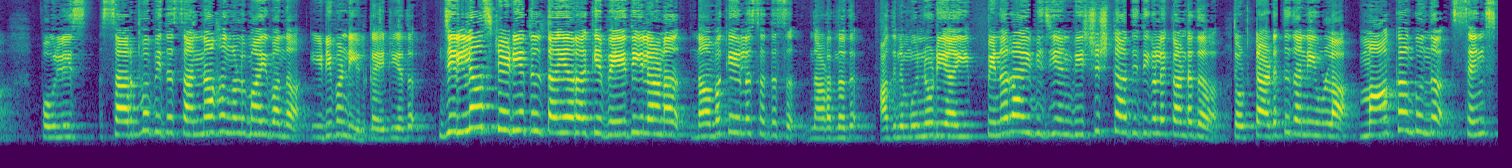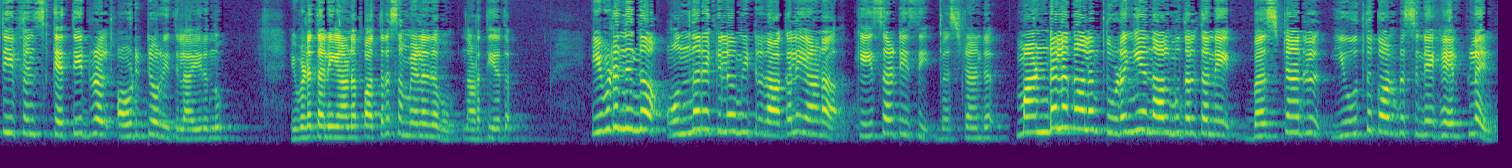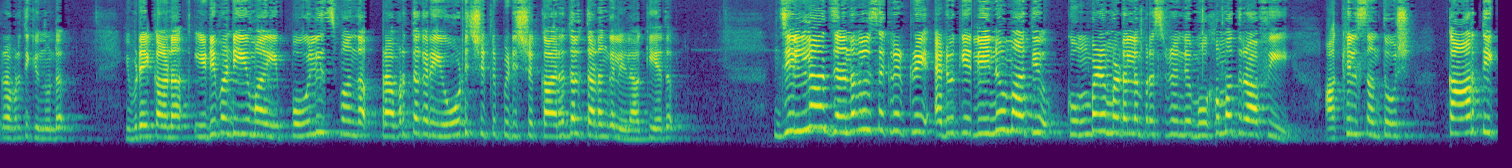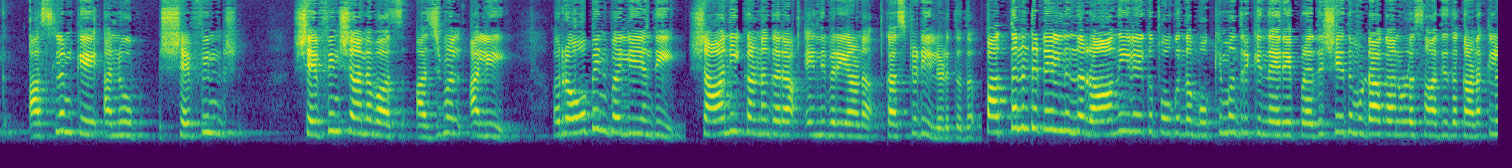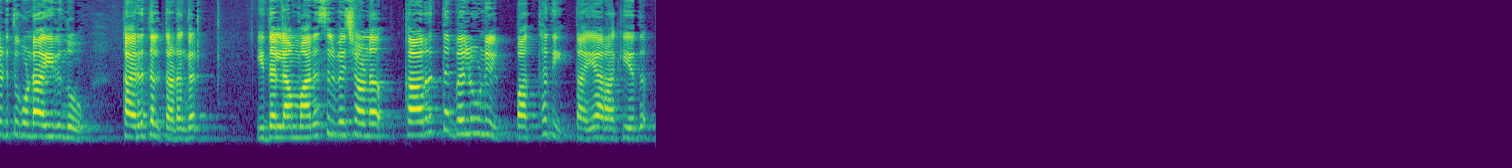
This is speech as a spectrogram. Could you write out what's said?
പോലീസ് സർവവിധ സന്നാഹങ്ങളുമായി വന്ന് ഇടിവണ്ടിയിൽ കയറ്റിയത്. ജില്ലാ സ്റ്റേഡിയത്തിൽ തയ്യാറാക്കിയ വേദിയിലാണ് നവകേരള സദസ് നടന്നത്. അതിനു മുന്നോടിയായി പിണറായി വിജയൻ വിശിഷ്ടാതിഥികളെ കണ്ടത് തൊട്ടടുത്ത് തന്നെയുള്ള മാക്കാങ്കുന്ന് സെന്റ് സ്റ്റീഫൻസ് കത്തീഡ്രൽ ഓഡിറ്റോറിയത്തിലായിരുന്നു. ഇവിടെ തന്നെയാണ് പത്രസമ്മേളനവും നടത്തിയത്. ഇവിടെ നിന്ന് ഒന്നര കിലോമീറ്റർ അകലെയാണ് K S R T C bus stand മണ്ഡലകാലം തുടങ്ങിയ നാൾ മുതൽ തന്നെ ബസ് സ്റ്റാൻഡിൽ യൂത്ത് കോൺഗ്രസിന്റെ ഹെൽപ്പ് ലൈൻ പ്രവർത്തിക്കുന്നുണ്ട്. ഇവിടേക്കാണ് ഇടിവണ്ടിയുമായി പോലീസ് വന്ന് പ്രവർത്തകരെ ഓടിച്ചിട്ട് പിടിച്ച് കരുതൽ തടങ്കലിലാക്കിയത്. ജില്ലാ general secretary advocate Linu Mathew Kumbazha മണ്ഡലം പ്രസിഡന്റ് മുഹമ്മദ് റാഫി അഖിൽ സന്തോഷ് കാർത്തിക് അസ്ലം കെ അനൂപ് ഷെഫിൻ ഷെഫിൻ ഷാനവാസ് അജ്മൽ അലി റോബിൻ വലിയന്തി ഷാനി കണ്ണങ്കര എന്നിവരെയാണ് കസ്റ്റഡിയിലെടുത്തത്. പത്തനംതിട്ടയിൽ നിന്ന് റാന്നിയിലേക്ക് പോകുന്ന മുഖ്യമന്ത്രിക്ക് നേരെ പ്രതിഷേധമുണ്ടാകാനുള്ള സാധ്യത കണക്കിലെടുത്തുകൊണ്ടായിരുന്നു കരുതൽ തടങ്കൽ. ഇതെല്ലാം മനസ്സിൽ വെച്ചാണ് കറുത്ത ബലൂണിൽ പദ്ധതി തയ്യാറാക്കിയത്.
